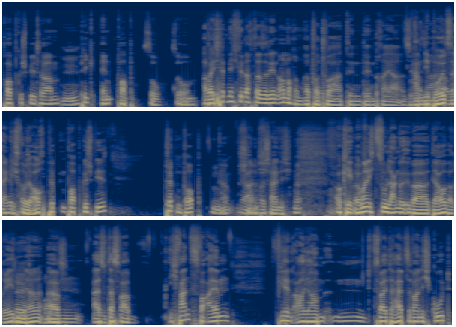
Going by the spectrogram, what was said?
Pop gespielt haben. Mhm. Pick and Pop, so, so. Aber ich hätte nicht gedacht, dass er den auch noch im Repertoire hat, den, den Dreier. Also Haben die Bulls aber eigentlich früher er- auch Pippenpop gespielt? Pippenpop? hm, Ja, wahrscheinlich. Ja. Okay, wollen wir nicht zu lange über darüber reden. Nee, ne? ähm, also das war, ich fand es vor allem, viele, ah ja, mh, die zweite Halbzeit war nicht gut.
